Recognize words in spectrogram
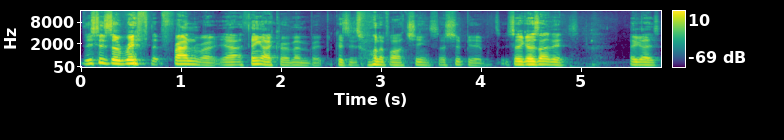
This is a riff that Fran wrote. Yeah, I think I can remember it because it's one of our tunes, so I should be able to. So it goes like this. It goes.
